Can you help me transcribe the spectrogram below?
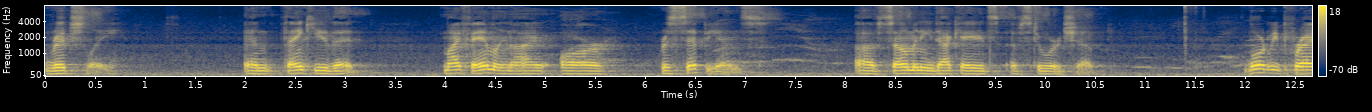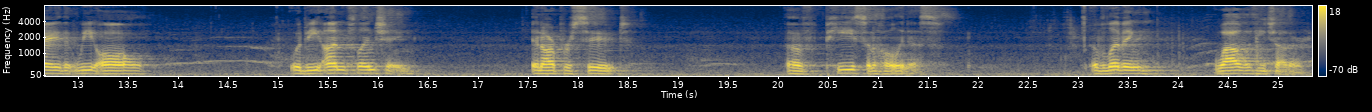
richly. And thank you that my family and I are recipients of so many decades of stewardship. Lord, we pray that we all would be unflinching in our pursuit of peace and holiness, of living well with each other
